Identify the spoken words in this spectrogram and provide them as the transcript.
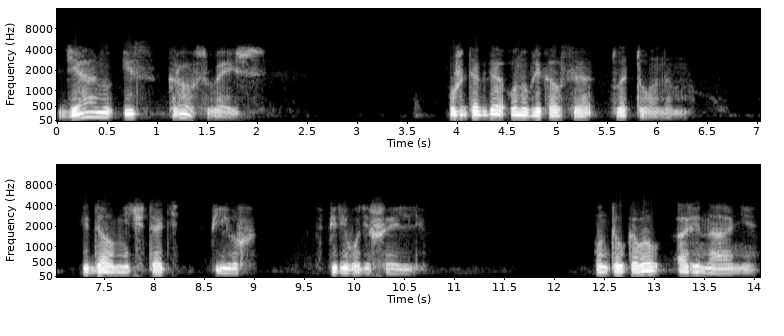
Диану из Кроссвейс. Уже тогда он увлекался Платоном и дал мне читать «Пир» в переводе Шелли. Он толковал о Ринане,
